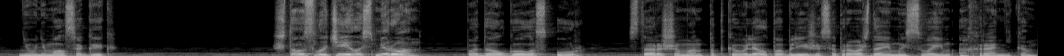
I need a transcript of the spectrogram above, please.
– не унимался Гык. «Что случилось, Мирон?» – подал голос Ур. Старый шаман подковылял поближе, сопровождаемый своим охранником.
